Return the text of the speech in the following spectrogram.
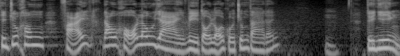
Thiên Chúa không phải đau khổ lâu dài vì tội lỗi của chúng ta đấy. Ừ. Tuy nhiên,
